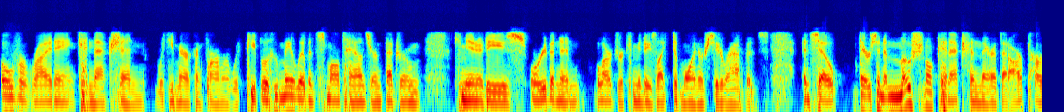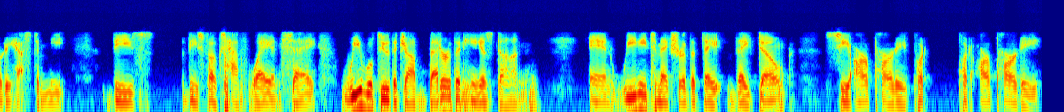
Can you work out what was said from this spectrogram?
overriding connection with the American farmer, with people who may live in small towns or in bedroom communities or even in larger communities like Des Moines or Cedar Rapids. And so there's an emotional connection there that our party has to meet these these folks halfway and say, we will do the job better than he has done. And we need to make sure that they, they don't see our party put, put our party,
